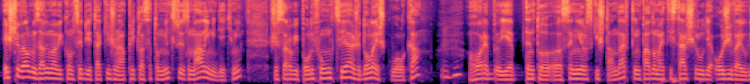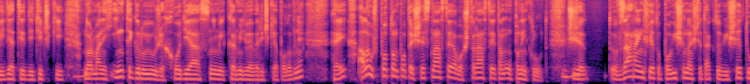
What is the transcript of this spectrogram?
Ešte veľmi zaujímavý koncept je taký, že napríklad sa to mixuje s malými deťmi, že sa robí polifunkcia, že dole je škôlka, Uh-huh. Hore je tento e, seniorský štandard, tým pádom aj tí starší ľudia ožívajú, vidia tie detičky, uh-huh. normálne ich integrujú, že chodia s nimi krmiť veveričky a podobne. Hej, ale už potom po tej 16. alebo 14. je tam úplný kľud. Uh-huh. Čiže v zahraničí je to povýšené ešte takto vyššie, tu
